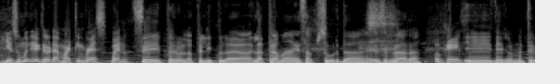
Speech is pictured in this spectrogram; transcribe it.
y es un buen director, ¿verdad? Martin Brest. Bueno, Sí, pero la película, la trama es absurda, es rara ok. y de- realmente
